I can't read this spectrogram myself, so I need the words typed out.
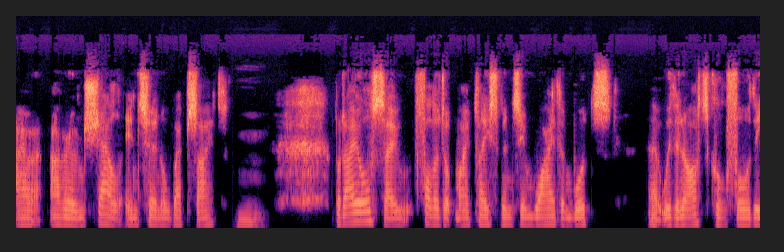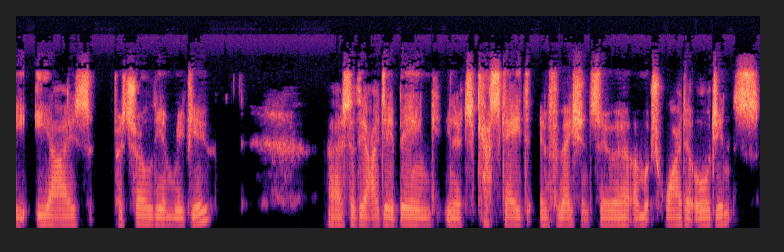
our, our own Shell internal website, hmm. but I also followed up my placement in Wytham Woods uh, with an article for the EI's Petroleum Review. Uh, so the idea being, you know, to cascade information to a, a much wider audience.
